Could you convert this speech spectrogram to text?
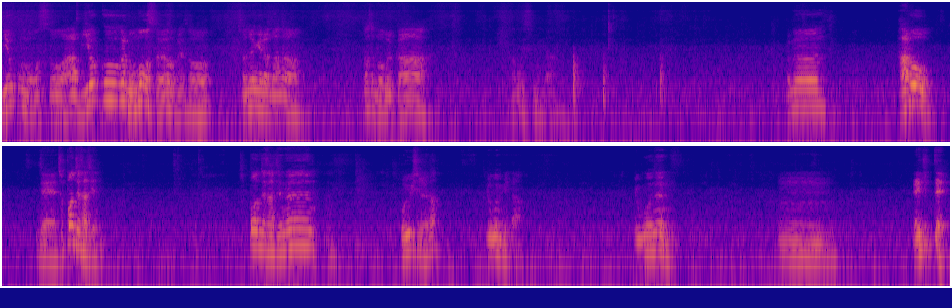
미역국 먹었어. 아 미역국을 못 먹었어요. 그래서 저녁이라도 하나 사서 먹을까 하고 있습니다. 그러면 바로 이제 첫 번째 사진. 첫 번째 사진은 보이실래나? 요거입니다. 요거는 음 아기 때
